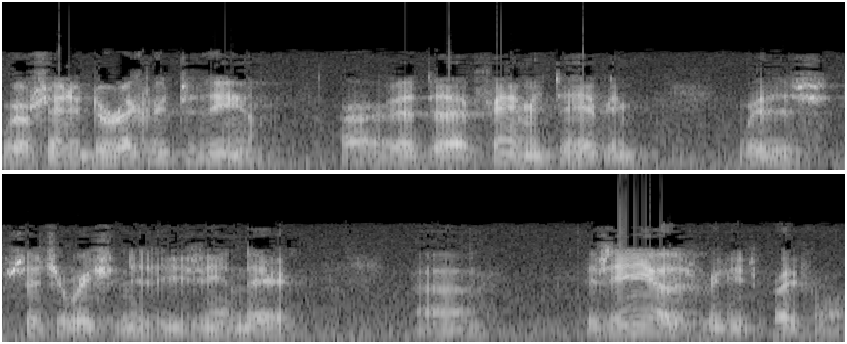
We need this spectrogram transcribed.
we'll send it directly to them or uh, to that family to help him with his situation that he's in there. Uh, is there any others we need to pray for?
